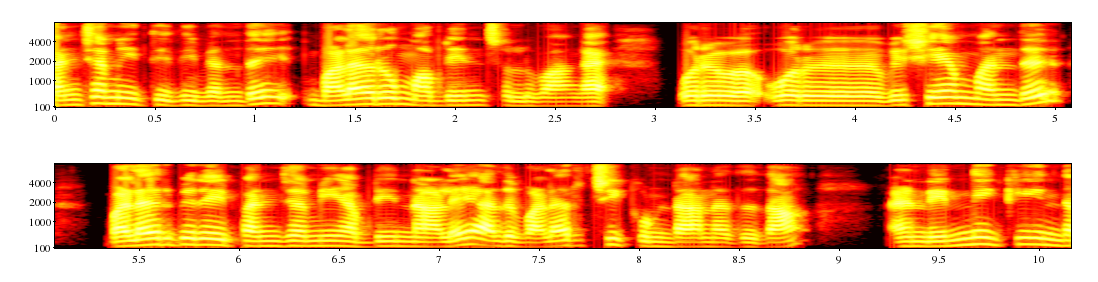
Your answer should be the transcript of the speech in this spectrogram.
பஞ்சமி திதி வந்து வளரும் அப்படின்னு சொல்லுவாங்க. ஒரு ஒரு விஷயம் வந்து வளர்பிறை பஞ்சமி அப்படின்னாலே அது வளர்ச்சிக்கு உண்டானது தான் அண்ட் இன்னைக்கு இந்த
